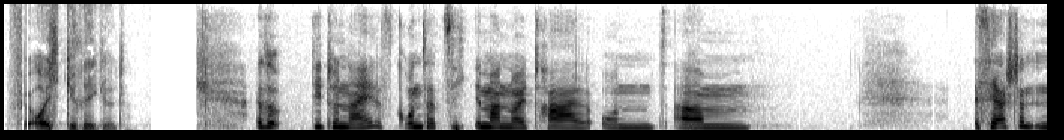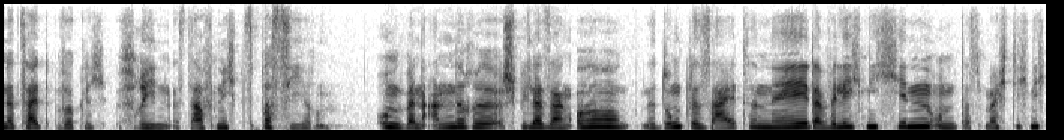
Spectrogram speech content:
für euch geregelt? Also die Turnei ist grundsätzlich immer neutral und ähm, es herrscht dann in der Zeit wirklich Frieden. Es darf nichts passieren. Und wenn andere Spieler sagen, oh, eine dunkle Seite, nee, da will ich nicht hin und das möchte ich nicht.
